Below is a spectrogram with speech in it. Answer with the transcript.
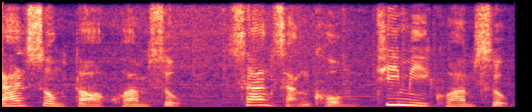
การส่งต่อความสุข สร้างสังคมที่มีความสุข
